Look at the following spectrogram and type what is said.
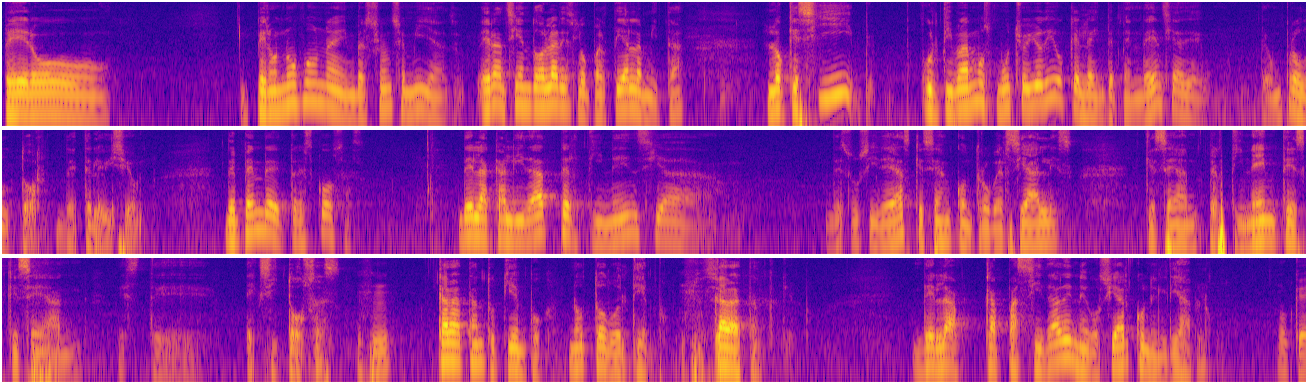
Pero, pero no hubo una inversión semilla. Eran 100 dólares, lo partía a la mitad. Lo que sí cultivamos mucho, yo digo que la independencia de, de un productor de televisión depende de tres cosas. De la calidad, pertinencia de sus ideas, que sean controversiales, que sean pertinentes, que sean este, exitosas, cada tanto tiempo, no todo el tiempo, cada tanto tiempo. De la capacidad de negociar con el diablo. Ok.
